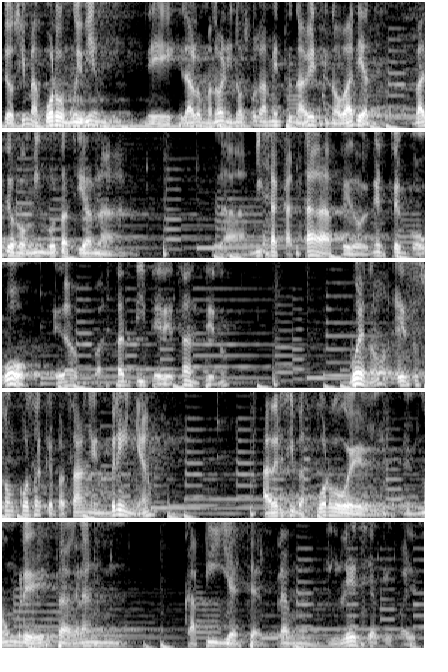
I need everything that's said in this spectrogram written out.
Pero sí me acuerdo muy bien de Gerardo Manuel, y no solamente una vez, sino varias, varios domingos hacían la, la misa cantada, pero en esto en Gogó. Era bastante interesante, ¿no? Bueno, esas son cosas que pasaban en Breña. A ver si me acuerdo el, nombre de esta gran capilla, esta gran iglesia que parece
